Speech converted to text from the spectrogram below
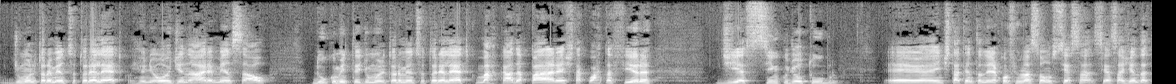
de Monitoramento do Setor Elétrico, reunião ordinária mensal do Comitê de Monitoramento do Setor Elétrico, marcada para esta quarta-feira, dia 5 de outubro. É, a gente está tentando a confirmação se essa, se essa agenda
